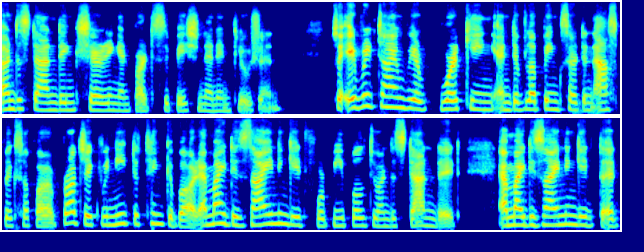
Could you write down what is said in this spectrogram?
understanding, sharing, and participation and inclusion. So every time we're working and developing certain aspects of our project, we need to think about, am I designing it for people to understand it? Am I designing it that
